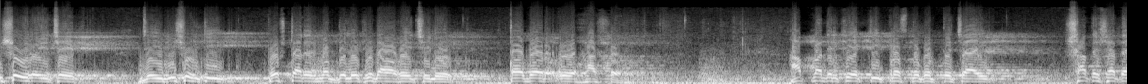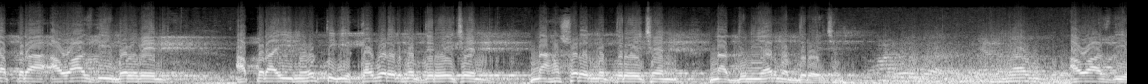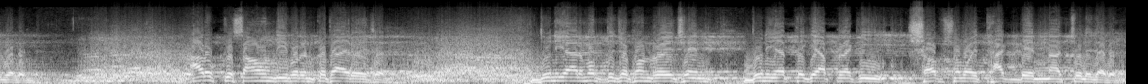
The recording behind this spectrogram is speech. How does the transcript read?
বিষয় রয়েছে, যেই বিষয়টি পোস্টারের মধ্যে লিখে দেওয়া হয়েছিল কবর ও হাসর। আপনাদেরকে একটি প্রশ্ন করতে চাই। সাথে সাথে আপনারা আওয়াজ দিয়ে বলবেন, আপনারা এই মুহূর্তে কি কবরের মধ্যে রয়েছেন, না হাসরের মধ্যে রয়েছেন, না দুনিয়ার মধ্যে রয়েছেন? আওয়াজ দিয়ে বলেন। আর একটু সাউন্ড দিয়ে বলেন, কোথায় রয়েছেন? দুনিয়ার মধ্যে যখন রয়েছেন, দুনিয়ার থেকে আপনারা কি সব সময় থাকবেন না চলে যাবেন?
